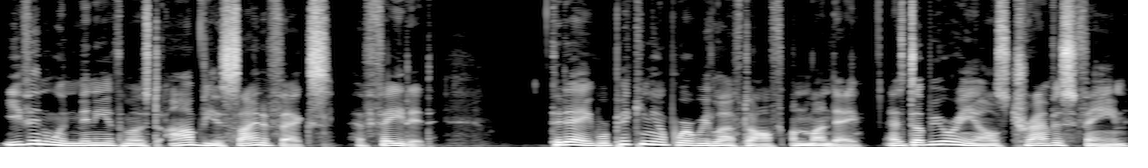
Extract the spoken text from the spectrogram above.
even when many of the most obvious side effects have faded. Today, we're picking up where we left off on Monday as WRAL's Travis Fain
